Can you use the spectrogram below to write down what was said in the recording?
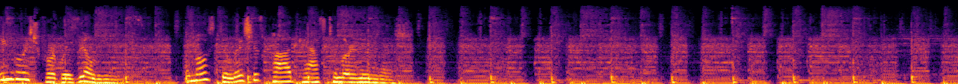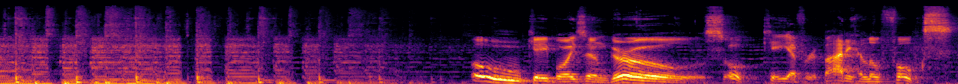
English for Brazilians. The most delicious podcast to learn English. Ok, boys and girls. Ok, everybody. Hello, folks.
